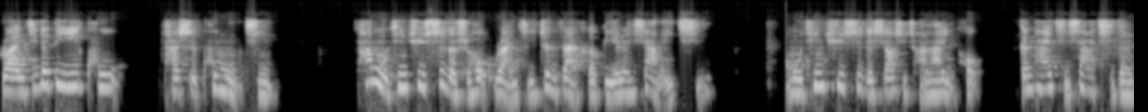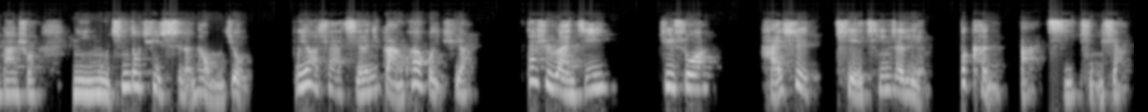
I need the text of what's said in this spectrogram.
阮籍的第一哭。他是哭母亲，他母亲去世的时候，阮籍正在和别人下围棋。母亲去世的消息传来以后，跟他一起下棋的人当然说：“你母亲都去世了，那我们就不要下棋了，你赶快回去啊！”但是阮籍据说还是铁青着脸，不肯把棋停下，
